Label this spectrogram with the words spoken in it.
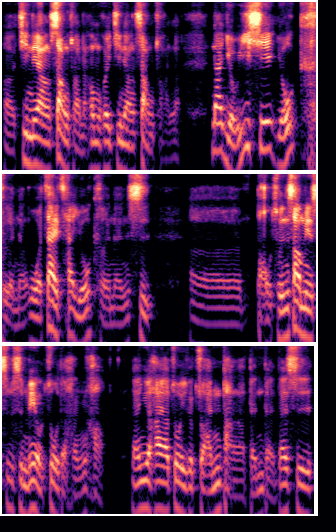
呃尽量上传的，他们会尽量上传了。那有一些有可能，我在猜，有可能是呃保存上面是不是没有做得很好？那因为他要做一个转档啊等等，但是。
